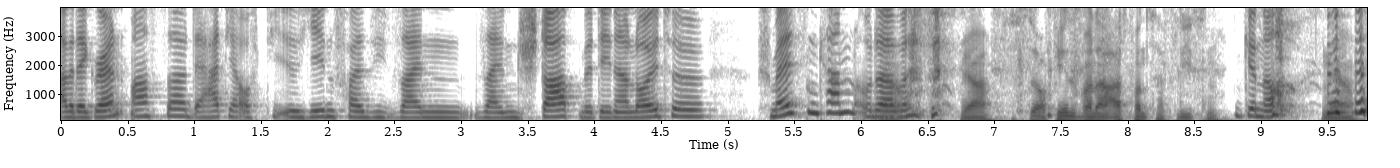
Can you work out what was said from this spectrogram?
Aber der Grandmaster, der hat ja auf die, jeden Fall sie, seinen, seinen Stab, mit dem er Leute schmelzen kann, oder ja. was? Ja, das ist auf jeden Fall eine Art von Zerfließen. genau. Ja.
